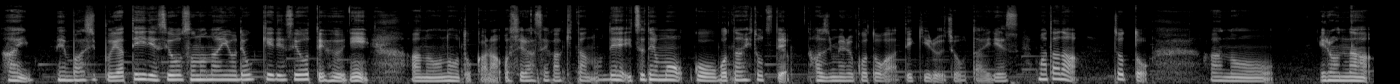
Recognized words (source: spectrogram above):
はい。メンバーシップやっていいですよ。その内容で OK ですよっていう風にあのノートからお知らせが来たのでいつでもこうボタン一つで始めることができる状態です。まあ、ただちょっとあのいろんな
